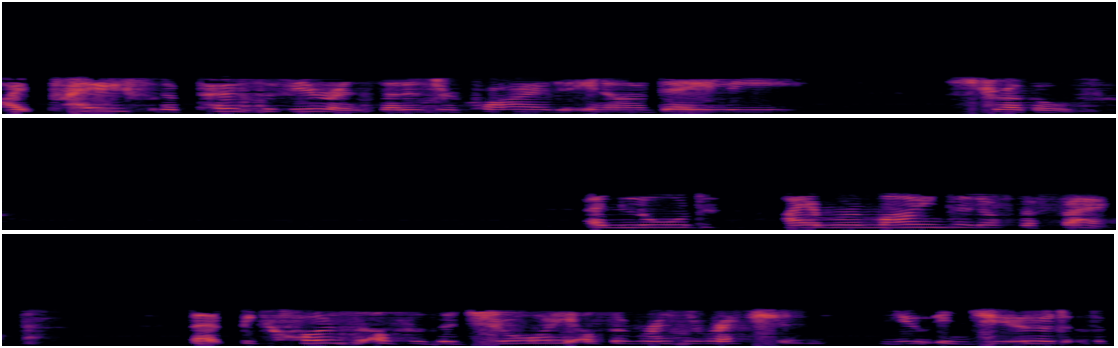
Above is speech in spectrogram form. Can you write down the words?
I pray for the perseverance that is required in our daily struggles. And Lord, I am reminded of the fact that because of the joy of the resurrection, you endured the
